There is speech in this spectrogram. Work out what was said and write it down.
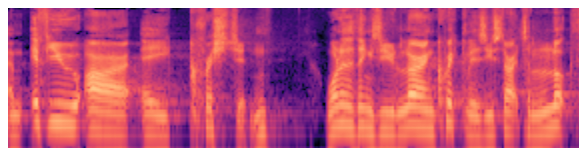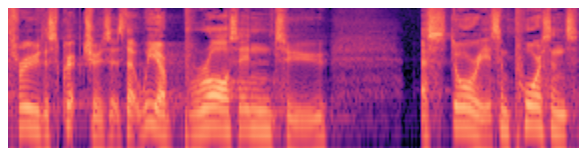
Um, if you are a Christian, one of the things you learn quickly as you start to look through the scriptures is that we are brought into a story. It's important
